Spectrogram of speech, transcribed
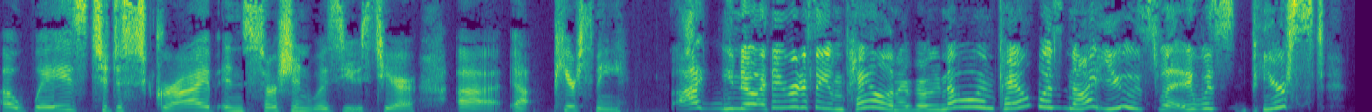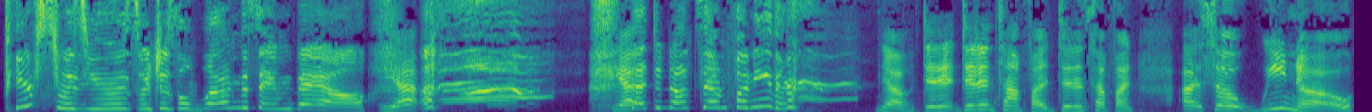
uh, ways to describe insertion was used here. Uh, uh, pierce me. I, you know, I think we're going to say impale, and I go, no, impale was not used, but it was pierced. Pierced was used, which is along the same veil. Yeah. yeah. That did not sound fun either. No, didn't didn't sound fun. Didn't sound fun. Uh, so we know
